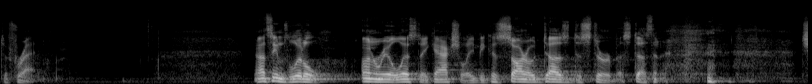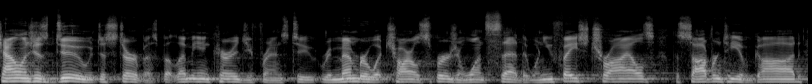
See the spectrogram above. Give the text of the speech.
to fret. Now, that seems a little unrealistic, actually, because sorrow does disturb us, doesn't it? Challenges do disturb us, but let me encourage you, friends, to remember what Charles Spurgeon once said that when you face trials, the sovereignty of God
